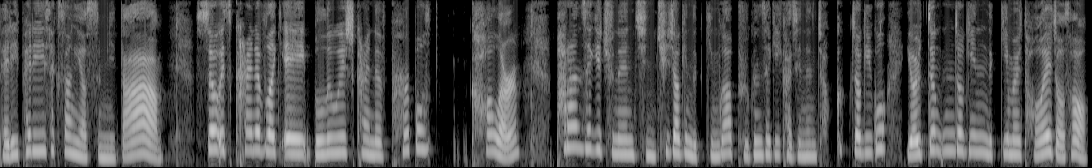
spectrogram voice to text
베리 Perry 색상이었습니다. So it's kind of like a bluish kind of purple color. 파란색이 주는 진취적인 느낌과 붉은색이 가지는 적극적이고 열정적인 느낌을 더해져서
